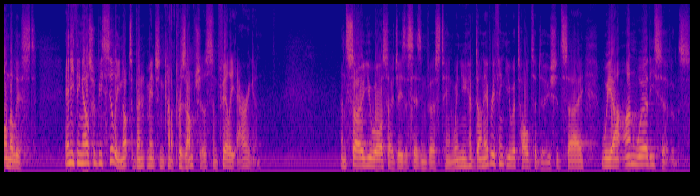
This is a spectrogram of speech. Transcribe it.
on the list. Anything else would be silly, not to mention kind of presumptuous and fairly arrogant. And so you also, Jesus says in verse 10, when you have done everything you were told to do, should say, We are unworthy servants.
